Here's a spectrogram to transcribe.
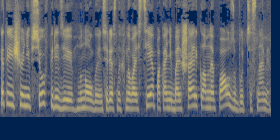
Это еще не все. Впереди много интересных новостей. А пока небольшая рекламная пауза. Будьте с нами.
